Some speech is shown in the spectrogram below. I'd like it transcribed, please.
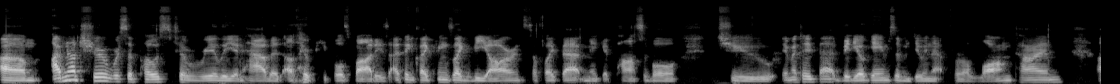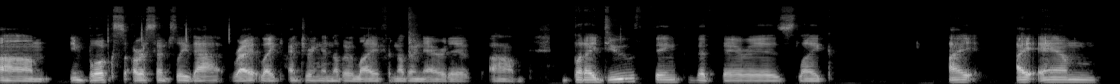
um, I'm not sure we're supposed to really inhabit other people's bodies. I think like things like VR and stuff like that make it possible to imitate that. Video games have been doing that for a long time. Um, in books are essentially that, right? Like entering another life, another narrative. Um, but I do think that there is like, I I am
